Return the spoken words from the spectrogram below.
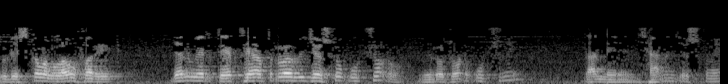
you discover love for it. Then మీరు తీర్థయాత్రలో అవి చేస్తూ కూర్చోరు. మీరు చోట కూర్చుని దాన్ని ధ్యానం చేసుకుని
